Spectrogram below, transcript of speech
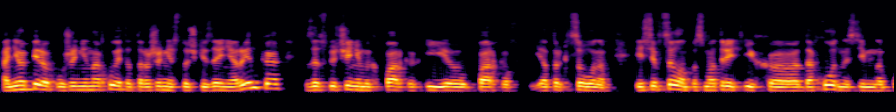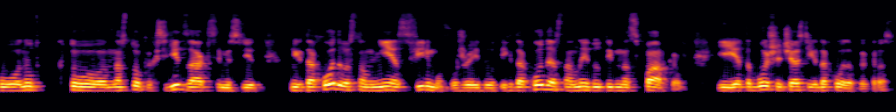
они, во-первых, уже не находят отражения с точки зрения рынка, за исключением их парков и парков и аттракционов. Если в целом посмотреть их э, доход доходность именно по, ну, кто на стоках сидит, за акциями сидит, у них доходы в основном не с фильмов уже идут, их доходы основные идут именно с парков, и это большая часть их доходов как раз.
